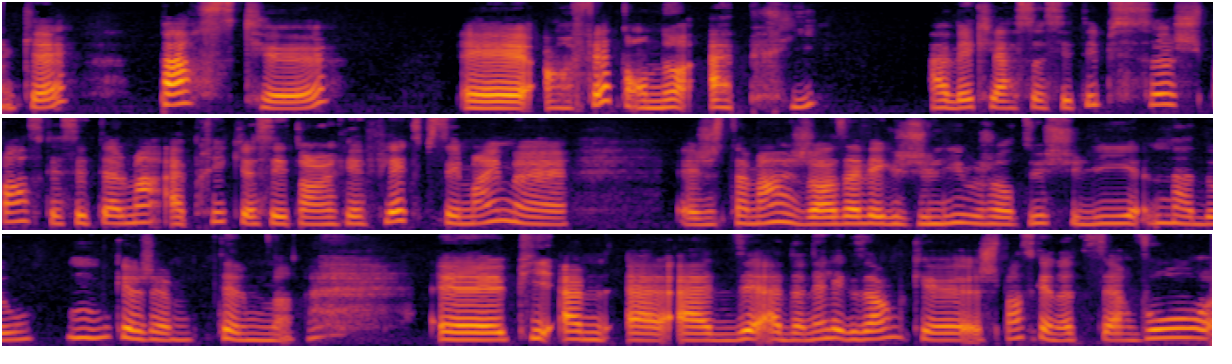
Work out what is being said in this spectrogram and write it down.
OK? Parce que Euh, en fait, on a appris avec la société, puis ça, je pense que c'est tellement appris que c'est un réflexe, puis c'est même, euh, justement, j'ose avec Julie aujourd'hui, Julie Nadeau, hum, que j'aime tellement. Euh, puis elle, elle, donnait l'exemple que je pense que notre cerveau,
